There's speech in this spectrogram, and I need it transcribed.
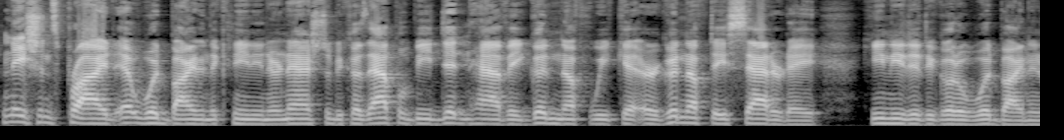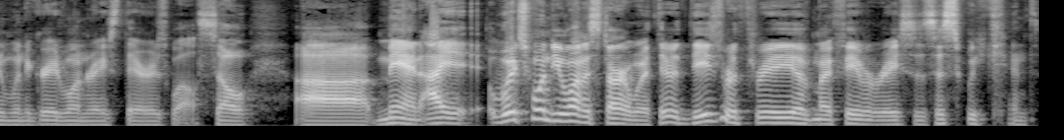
Nation's Pride at Woodbine in the Canadian International because Appleby didn't have a good enough weekend or good enough day Saturday he needed to go to Woodbine and win a Grade One race there as well. So, uh, man, I which one do you want to start with? There, these were three of my favorite races this weekend.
